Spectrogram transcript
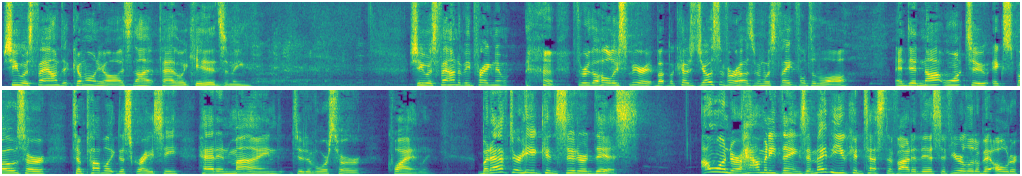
She was found, to, come on, y'all, it's not Pathway Kids. I mean, she was found to be pregnant through the Holy Spirit, but because Joseph, her husband, was faithful to the law and did not want to expose her to public disgrace, he had in mind to divorce her quietly. But after he had considered this, I wonder how many things, and maybe you can testify to this if you're a little bit older.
